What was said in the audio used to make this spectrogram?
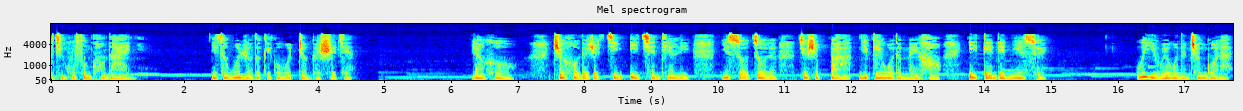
我近乎疯狂的爱你，你曾温柔的给过我整个世界，然后之后的这近一千天里，你所做的就是把你给我的美好一点点捏碎。我以为我能撑过来，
